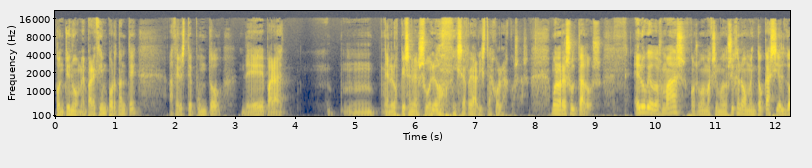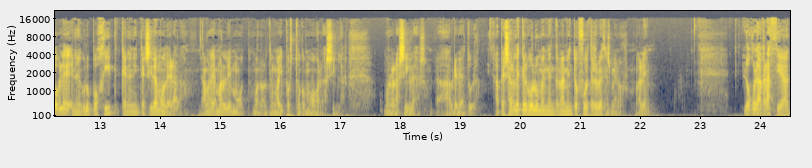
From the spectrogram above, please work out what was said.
continúo. Me parece importante hacer este punto de para mm, tener los pies en el suelo y ser realistas con las cosas. Bueno, resultados. El VO2 más, consumo máximo de oxígeno, aumentó casi el doble en el grupo HIT que en de intensidad moderada. Vamos a llamarle MOD. Bueno, lo tengo ahí puesto como las siglas. Bueno, las siglas, la abreviatura a pesar de que el volumen de entrenamiento fue tres veces menor, ¿vale? Luego la gracia,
